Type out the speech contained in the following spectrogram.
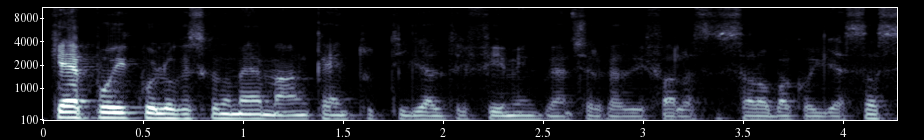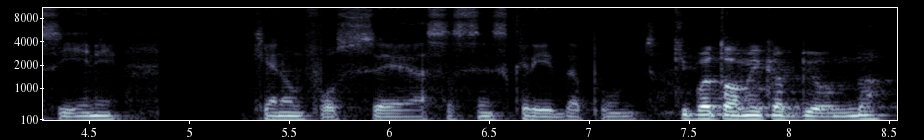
Che è poi quello che secondo me manca in tutti gli altri film in cui hanno cercato di fare la stessa roba con gli assassini, che non fosse Assassin's Creed, appunto. Tipo Atomica Bionda.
